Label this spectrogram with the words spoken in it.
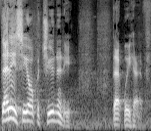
That is the opportunity that we have.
